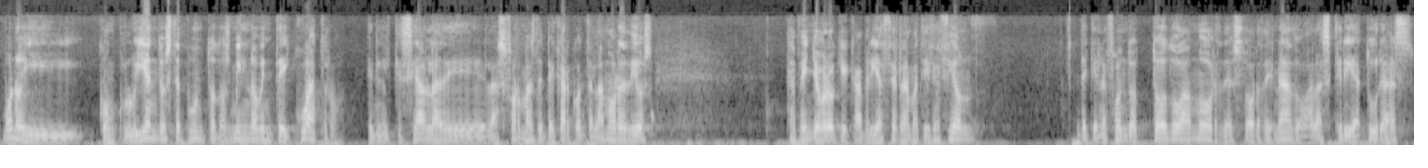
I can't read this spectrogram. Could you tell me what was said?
Bueno, y concluyendo este punto 2094, en el que se habla de las formas de pecar contra el amor de Dios, también yo creo que cabría hacer la matización de que en el fondo todo amor desordenado a las criaturas,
